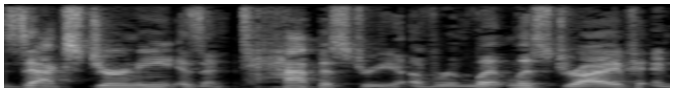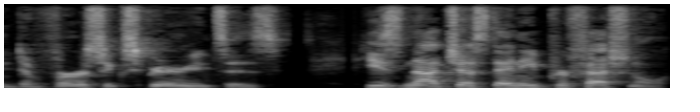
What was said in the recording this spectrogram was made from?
Zach's journey is a tapestry of relentless drive and diverse experiences. He's not just any professional,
